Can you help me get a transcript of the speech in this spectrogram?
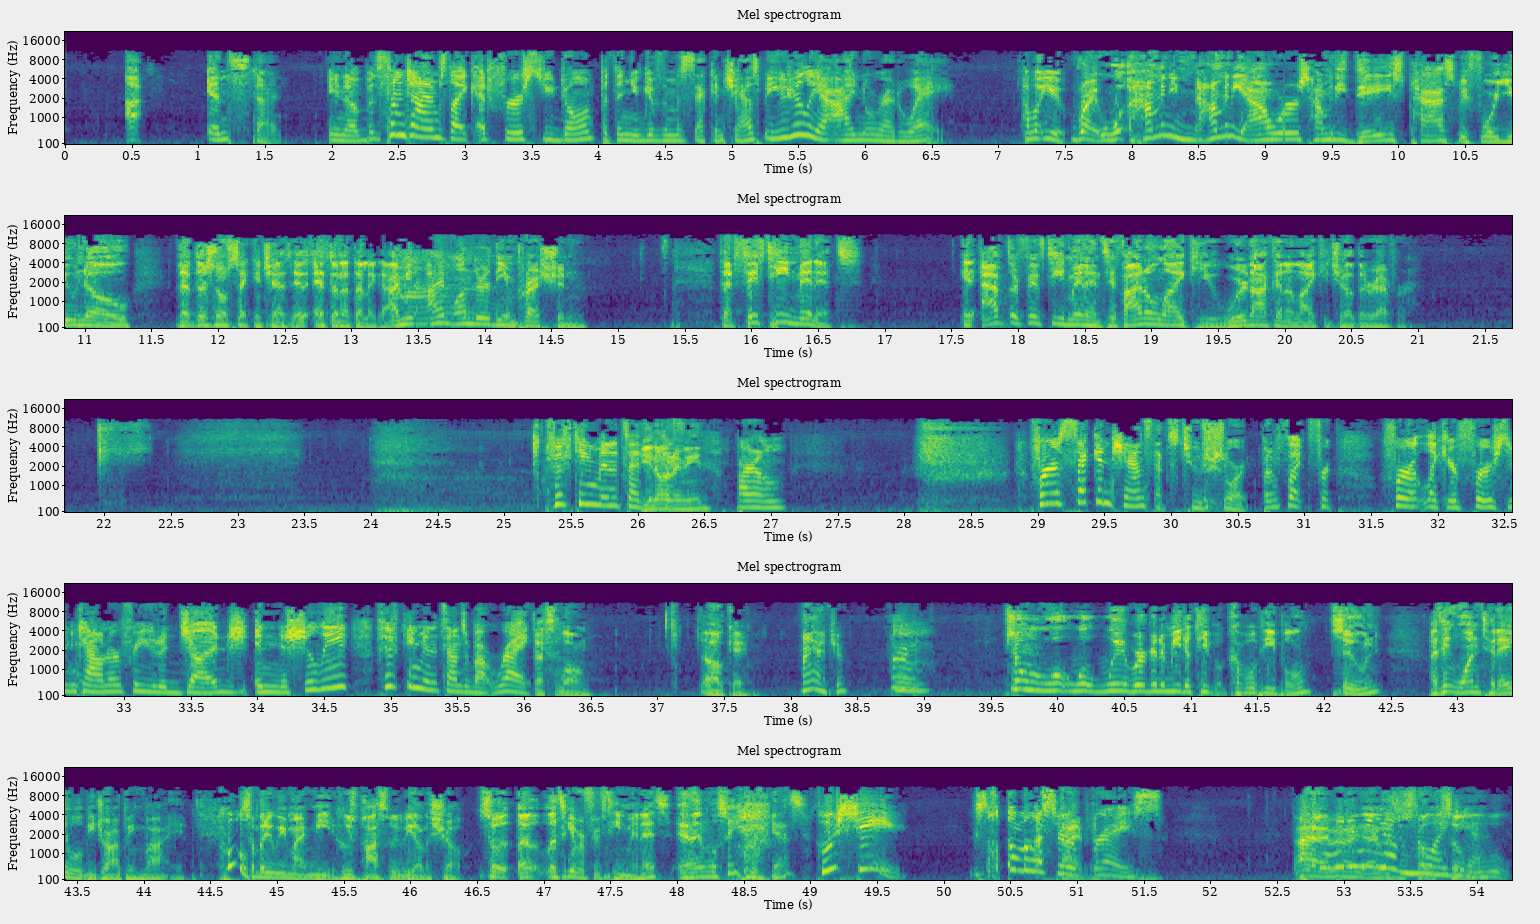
uh, instant, you know, but sometimes, like, at first you don't, but then you give them a second chance. But usually I I know right away. How about you? Right. Wh how many how many hours, how many days pass before you know that there's no second chance? Eto na talaga. I mean, I'm ah. under the impression that 15 minutes, after 15 minutes, if I don't like you, we're not going to like each other ever. 15 minutes, I think. You know what I mean? Parang, for a second chance, that's too short. But if like for for like your first encounter for you to judge initially, 15 minutes sounds about right. That's long. Okay. I got you. Right. So we- we're going to meet a couple of people soon. I think one today will be dropping by. Who? Somebody we might meet who's possibly be on the show. So uh, let's give her 15 minutes, and then we'll see. Yes? Who's she? Gusto ko itong mga surprise. I, What do you mean you have no so idea? we'll-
